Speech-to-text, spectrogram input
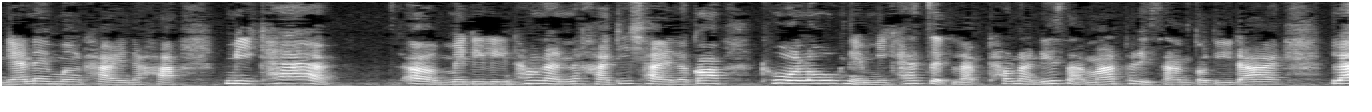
เนี่ยในเมืองไทยนะคะ มีแค่ เอ่อเมดิลีนเท่านั้นนะคะ ที่ใช้แล้วก็ทั่วโลกเนี่ยมีแค่7 lab เท่านั้นที่สามารถผลิตสารตัวนี้ได้ และ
